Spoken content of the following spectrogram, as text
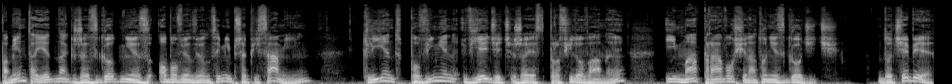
Pamiętaj jednak, że zgodnie z obowiązującymi przepisami, klient powinien wiedzieć, że jest profilowany i ma prawo się na to nie zgodzić. Do ciebie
